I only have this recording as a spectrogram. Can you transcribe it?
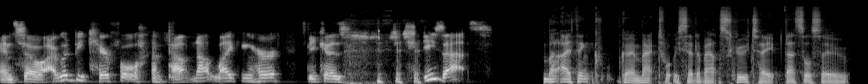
And so I would be careful about not liking her because she's us. But I think going back to what we said about Screwtape, that's also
